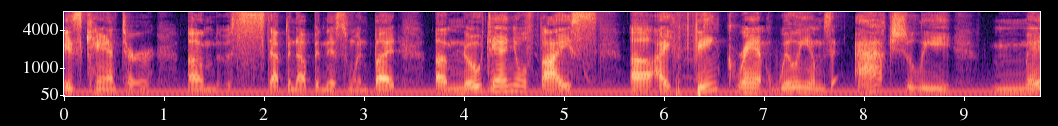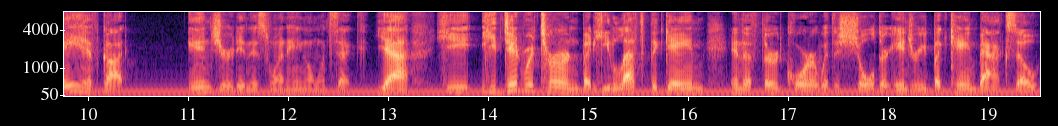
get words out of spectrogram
is Kanter um, stepping up in this one. But um, no Daniel Theis. Uh, I think Grant Williams actually may have got injured in this one. Hang on one sec. Yeah, he he did return, but he left the game in the third quarter with a shoulder injury, but came back. So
